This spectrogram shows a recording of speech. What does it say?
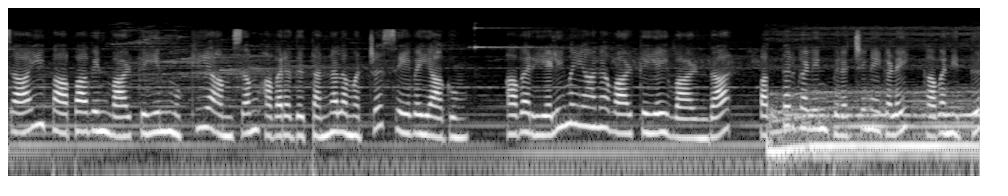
சாயி பாபாவின் வாழ்க்கையின் முக்கிய அம்சம் அவரது தன்னலமற்ற சேவையாகும். அவர் எளிமையான வாழ்க்கையை வாழ்ந்தார் பக்தர்களின் பிரச்சினைகளை கவனித்து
